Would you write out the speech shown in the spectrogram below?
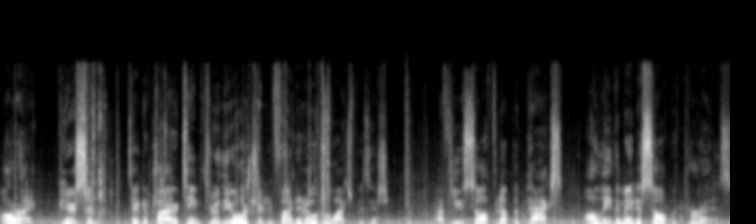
All right, Pierson, take a fire team through the orchard and find an overwatch position. After you soften up the packs, I'll lead the main assault with Perez.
